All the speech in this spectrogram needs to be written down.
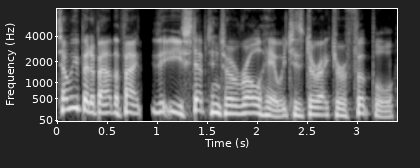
Tell me a bit about the fact that you stepped into a role here, which is director of football.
